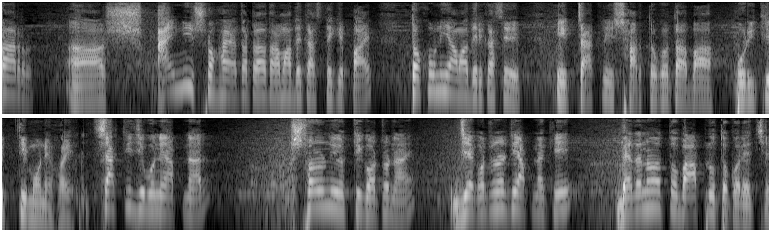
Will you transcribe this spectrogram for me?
তার আইনি সহায়তাটা আমাদের কাছ থেকে পায়, তখনই আমাদের কাছে এই চাকরির সার্থকতা বা পরিতৃপ্তি মনে হয়। চাকরি জীবনে আপনার স্মরণীয় একটি ঘটনায় যে ঘটনাটি আপনাকে বেদনাহত বা আপ্লুত করেছে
